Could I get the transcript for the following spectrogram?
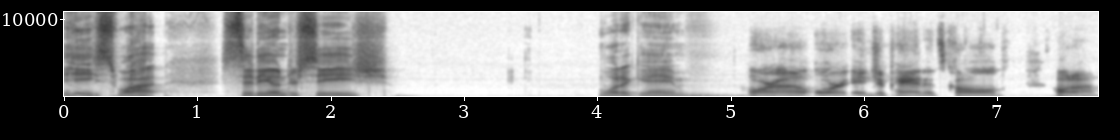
E SWAT, City Under Siege. What a game. Or uh, or in Japan it's called hold on.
